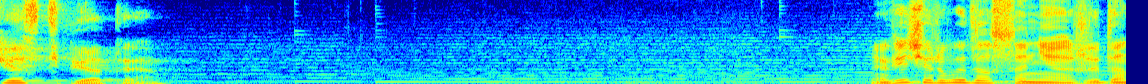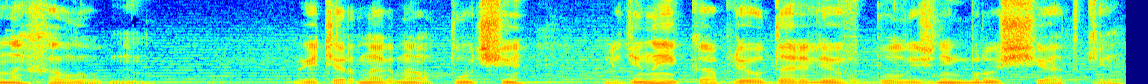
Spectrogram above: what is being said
Часть пятая. Вечер выдался неожиданно холодным. Ветер нагнал тучи, ледяные капли ударили в булыжник брусчатки,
